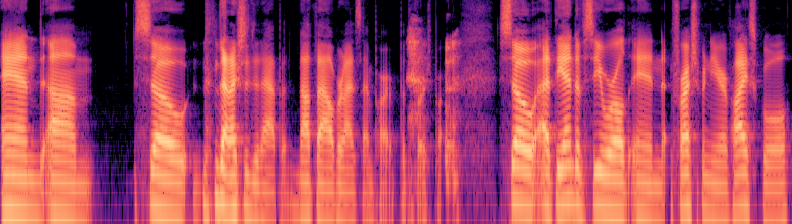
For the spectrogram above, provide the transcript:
And um, so that actually did happen. Not the Albert Einstein part, but the first part. so at the end of SeaWorld in freshman year of high school,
